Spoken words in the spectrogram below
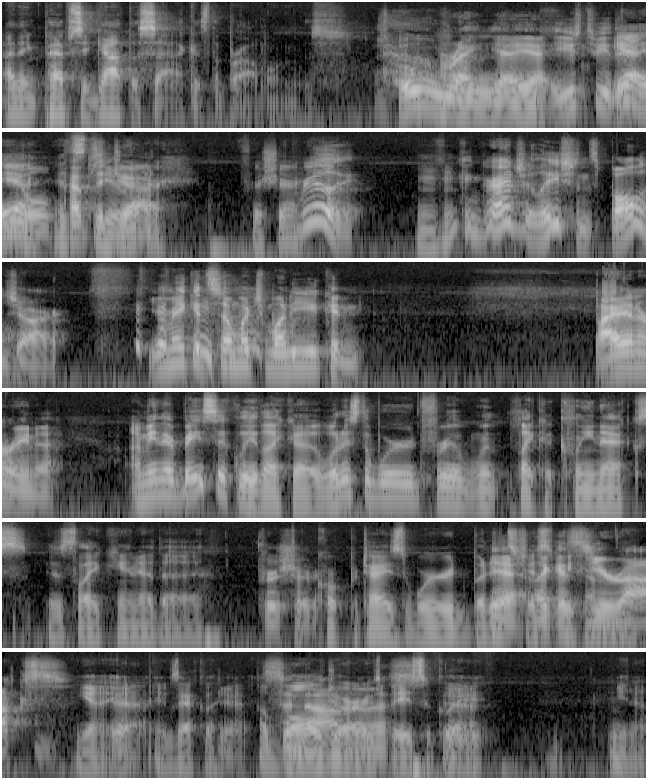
I think Pepsi got the sack is the problem. Is Ooh. Right? Yeah, yeah. It used to be the, Yeah, the old It's Pepsi the arena. jar. For sure. Really? Congratulations, ball jar. You're making so much money you can buy an arena. I mean, they're basically like a what is the word for like a Kleenex is like you know the For sure. corporatized word, but Yeah, it's just like a become- Xerox. Yeah, yeah, Yeah. exactly. Yeah, A ball jar is basically, yeah. you know,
